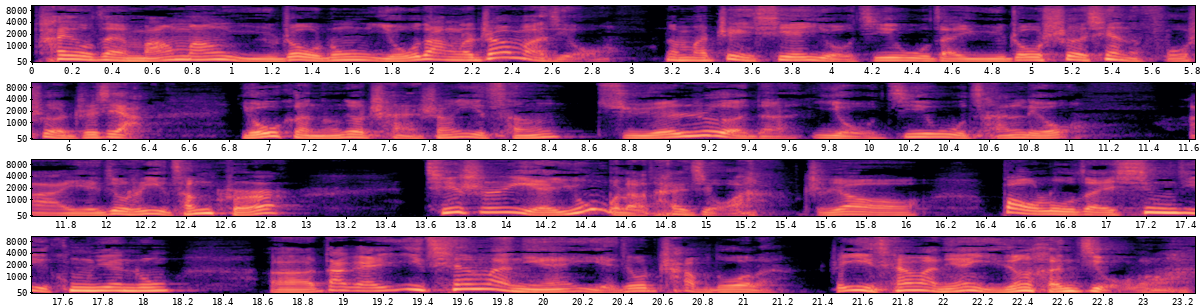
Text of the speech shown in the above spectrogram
它又在茫茫宇宙中游荡了这么久，那么这些有机物在宇宙射线的辐射之下，有可能就产生一层绝热的有机物残留，啊，也就是一层壳。其实也用不了太久啊，只要暴露在星际空间中，呃，大概一千万年也就差不多了。这一千万年已经很久了嘛。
